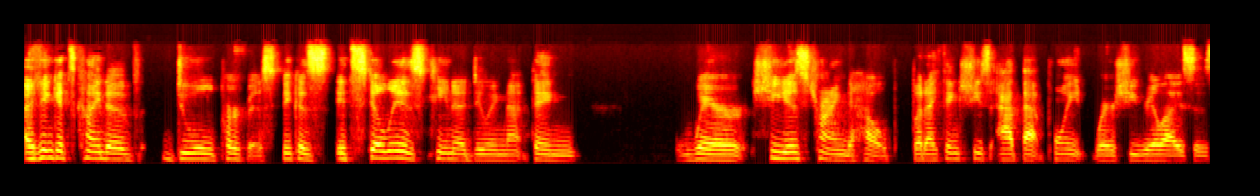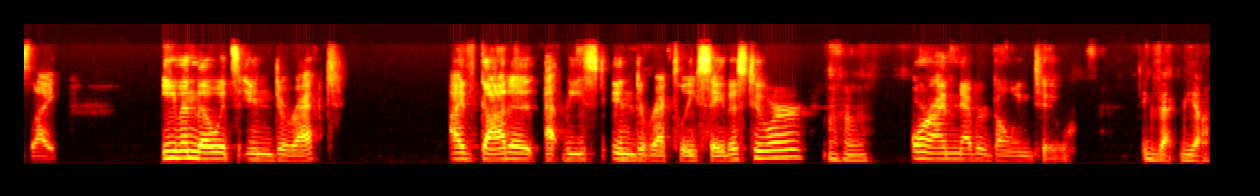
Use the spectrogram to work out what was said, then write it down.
I think it's kind of dual purpose because it still is Tina doing that thing where she is trying to help, but I think she's at that point where she realizes like even though it's indirect, I've got to at least indirectly say this to her, mm-hmm. or I'm never going to. Exactly. Yeah.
